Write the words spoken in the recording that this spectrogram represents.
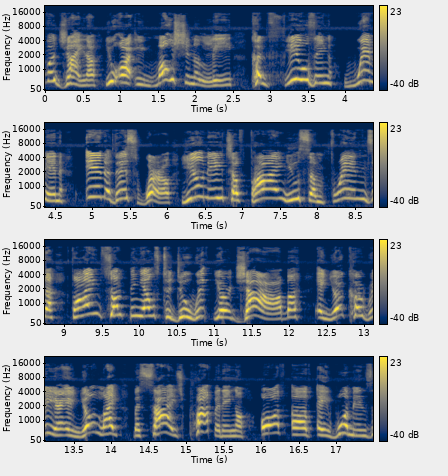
vagina. You are emotionally confusing women in this world, you need to find you some friends, find something else to do with your job and your career and your life besides profiting off of a woman's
